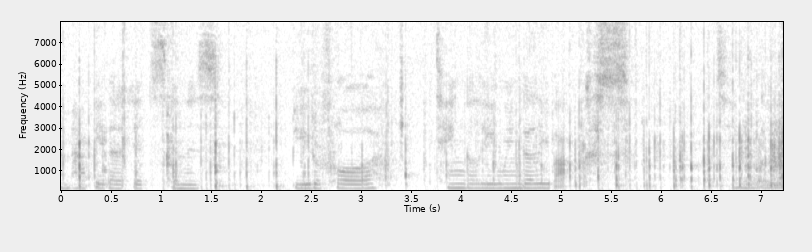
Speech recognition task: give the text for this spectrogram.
I'm happy that it's in this beautiful tingly wingly box. Tingly.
